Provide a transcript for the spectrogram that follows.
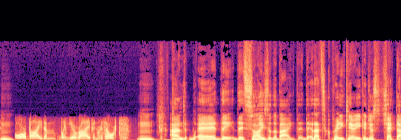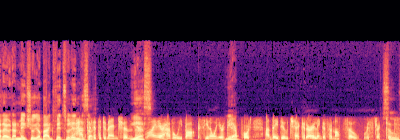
Mm. or buy them when you arrive in resorts. Mm. And uh, the the size of the bag, th- th- that's pretty clear. You can just check that out and make sure your bag fits within the have to size. fit the dimensions. Yes. Ryanair have a wee box, you know, when you're at the Yeah. airport, and they do check it. Aer Lingus are not so restricted. So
